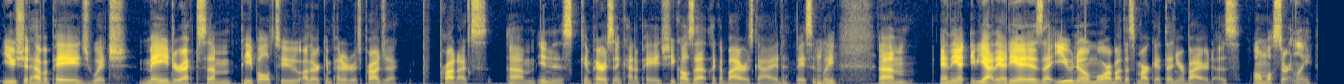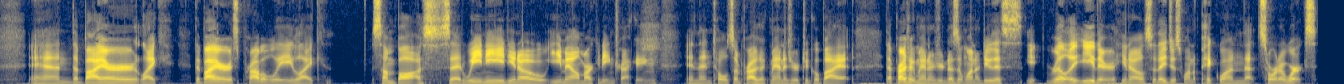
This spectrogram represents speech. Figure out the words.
you should have a page which may direct some people to other competitors' project products um, in this comparison kind of page. She calls that like a buyer's guide, basically. Um, and the yeah, the idea is that you know more about this market than your buyer does, almost certainly. And the buyer, like the buyer, is probably like some boss said we need you know email marketing tracking and then told some project manager to go buy it that project manager doesn't want to do this really either you know so they just want to pick one that sort of works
